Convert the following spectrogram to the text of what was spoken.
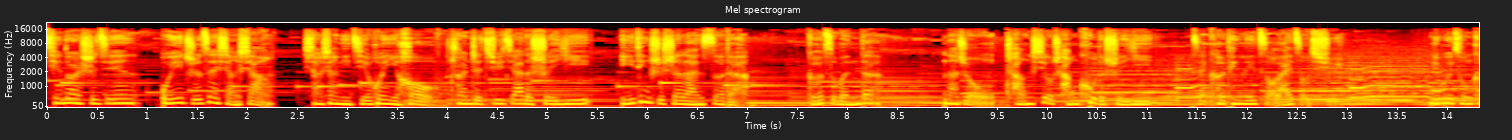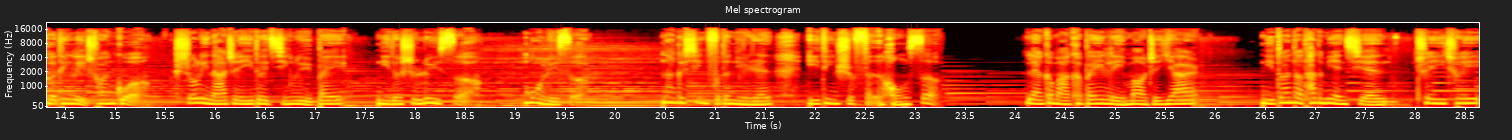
前段时间，我一直在想象，想象你结婚以后穿着居家的睡衣，一定是深蓝色的，格子纹的，那种长袖长裤的睡衣，在客厅里走来走去。你会从客厅里穿过，手里拿着一对情侣杯，你的是绿色，墨绿色。那个幸福的女人一定是粉红色，两个马克杯里冒着烟儿，你端到她的面前，吹一吹。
